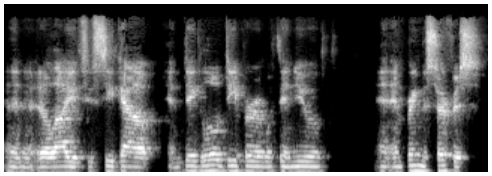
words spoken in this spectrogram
and then it'll allow you to seek out and dig a little deeper within you, and, and bring to surface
